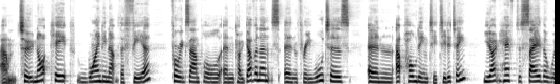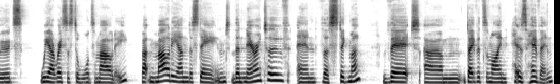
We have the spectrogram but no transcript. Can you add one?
um, to not keep winding up the fear. For example, in co governance, in Three Waters, in upholding Te Tiriti, you don't have to say the words, we are racist towards Māori, but Māori understand the narrative and the stigma that um, David's line is having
